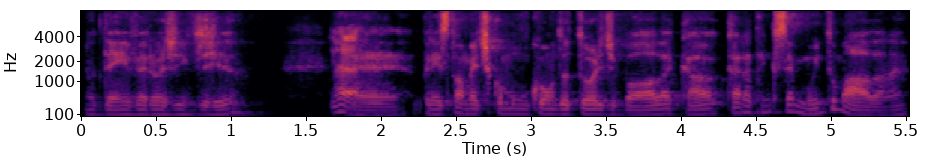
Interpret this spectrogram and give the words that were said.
no Denver hoje em dia, é. É, principalmente como um condutor de bola, o cara tem que ser muito mala, né?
